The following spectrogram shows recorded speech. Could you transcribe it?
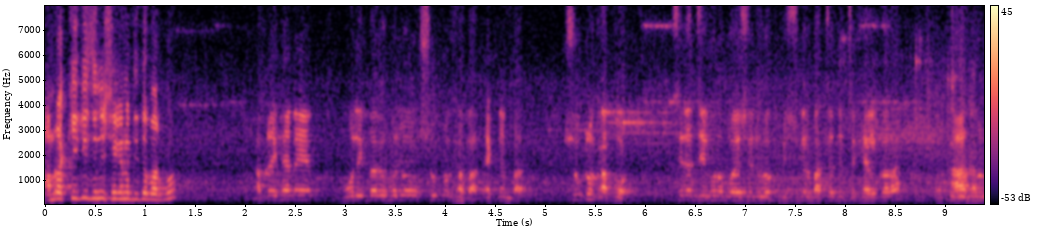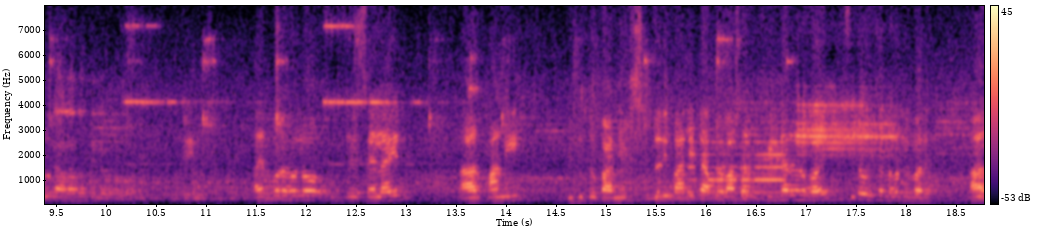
আমরা কি কি জিনিস এখানে দিতে পারব? আমরা এখানে মৌলিকভাবে হলো শুকনো খাবার এক নাম্বার। শুকনো কাপড় সেটা যে কোনো বয়সের হোক বিশেষ করে বাচ্চাদের খেয়াল করা। আর হলো আলাদা দিলে ভালো জি। এরপরে হলো যে স্যালাইন আর পানি বিশুদ্ধ পানি। যদি পানিটা আপনার বাসার ফিল্টারের হয় সেটাও ইনশাল্লাহ হতে পারে। আর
